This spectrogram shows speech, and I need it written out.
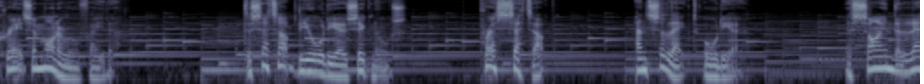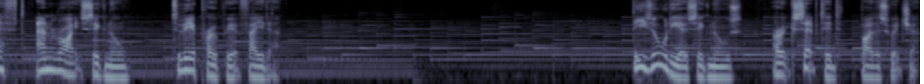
creates a monaural fader. To set up the audio signals, press Setup and select Audio. Assign the left and right signal to the appropriate fader. These audio signals are accepted by the switcher.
